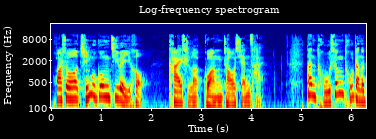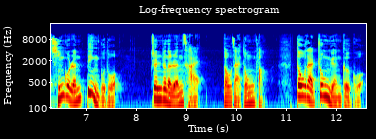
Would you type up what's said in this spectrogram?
话说秦穆公继位以后，开始了广招贤才，但土生土长的秦国人并不多，真正的人才都在东方。都在中原各国。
